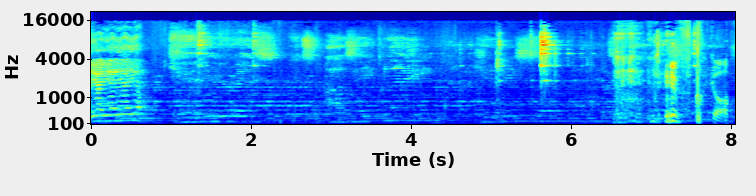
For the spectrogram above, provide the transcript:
Yeah, yeah, yeah, yeah, yeah. Fuck off.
